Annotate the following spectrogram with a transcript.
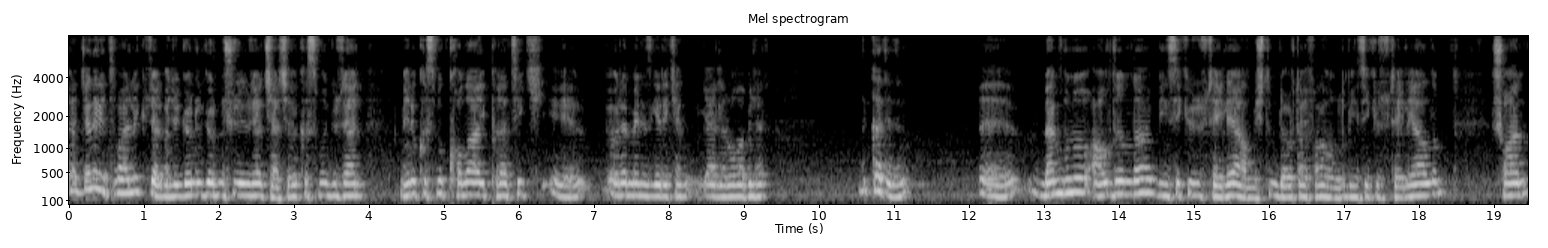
ya genel itibariyle güzel. Bence gönül görünüşü de güzel, çerçeve kısmı güzel, menü kısmı kolay, pratik, e, öğrenmeniz gereken yerler olabilir. Dikkat edin. Ee, ben bunu aldığımda 1800 TL'ye almıştım. 4 ay falan oldu. 1800 TL'ye aldım. Şu an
